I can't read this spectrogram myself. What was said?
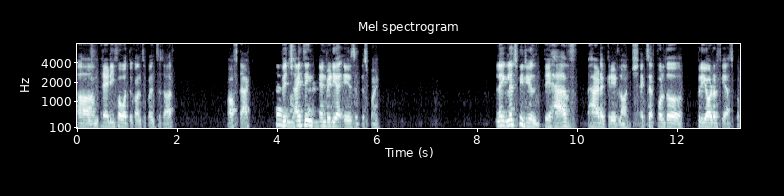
um, ready for what the consequences are of that Fair which enough, i think nvidia is at this point like let's be real they have had a great launch except for the pre-order fiasco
